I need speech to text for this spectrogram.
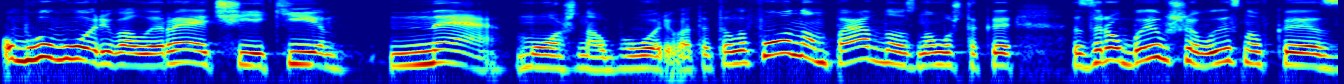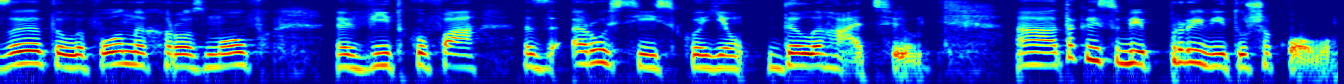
обговорювали речі, які не можна обговорювати телефоном. Певно, знову ж таки зробивши висновки з телефонних розмов Віткофа з російською делегацією. Такий собі привіт Ушакову.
